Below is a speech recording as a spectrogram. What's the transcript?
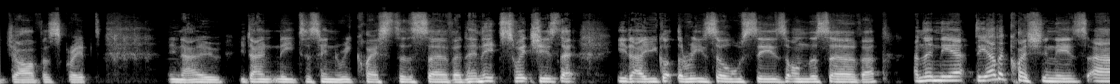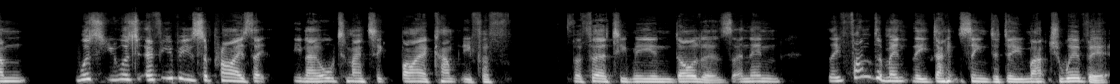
javascript you know you don't need to send requests to the server then it switches that you know you got the resources on the server and then the the other question is um, was was have you been surprised that you know Automattic buy a company for for thirty million dollars, and then they fundamentally don't seem to do much with it.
